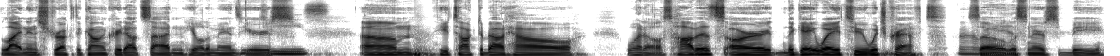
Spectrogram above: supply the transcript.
lightning struck the concrete outside and healed a man's ears. Jeez. Um, he talked about how what else? Hobbits are the gateway to witchcraft. Oh, so man. listeners be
